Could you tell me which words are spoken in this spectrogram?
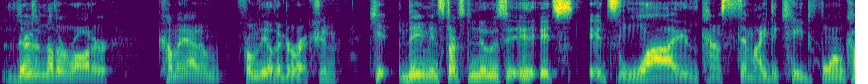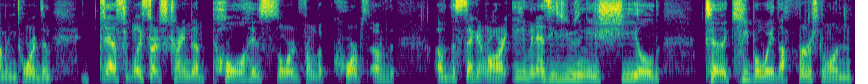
there's another Rotter coming at him from the other direction. Damien starts to notice it, it's its lithe, kind of semi-decayed form coming towards him. Desperately starts trying to pull his sword from the corpse of of the second Rotter, even as he's using his shield to keep away the first one.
